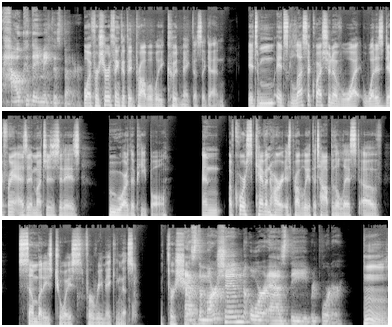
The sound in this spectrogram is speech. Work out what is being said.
how could they make this better? well, I for sure think that they probably could make this again. It's it's less a question of what what is different as much as it is who are the people, and of course Kevin Hart is probably at the top of the list of somebody's choice for remaking this for sure. As the Martian or as the reporter? Hmm.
